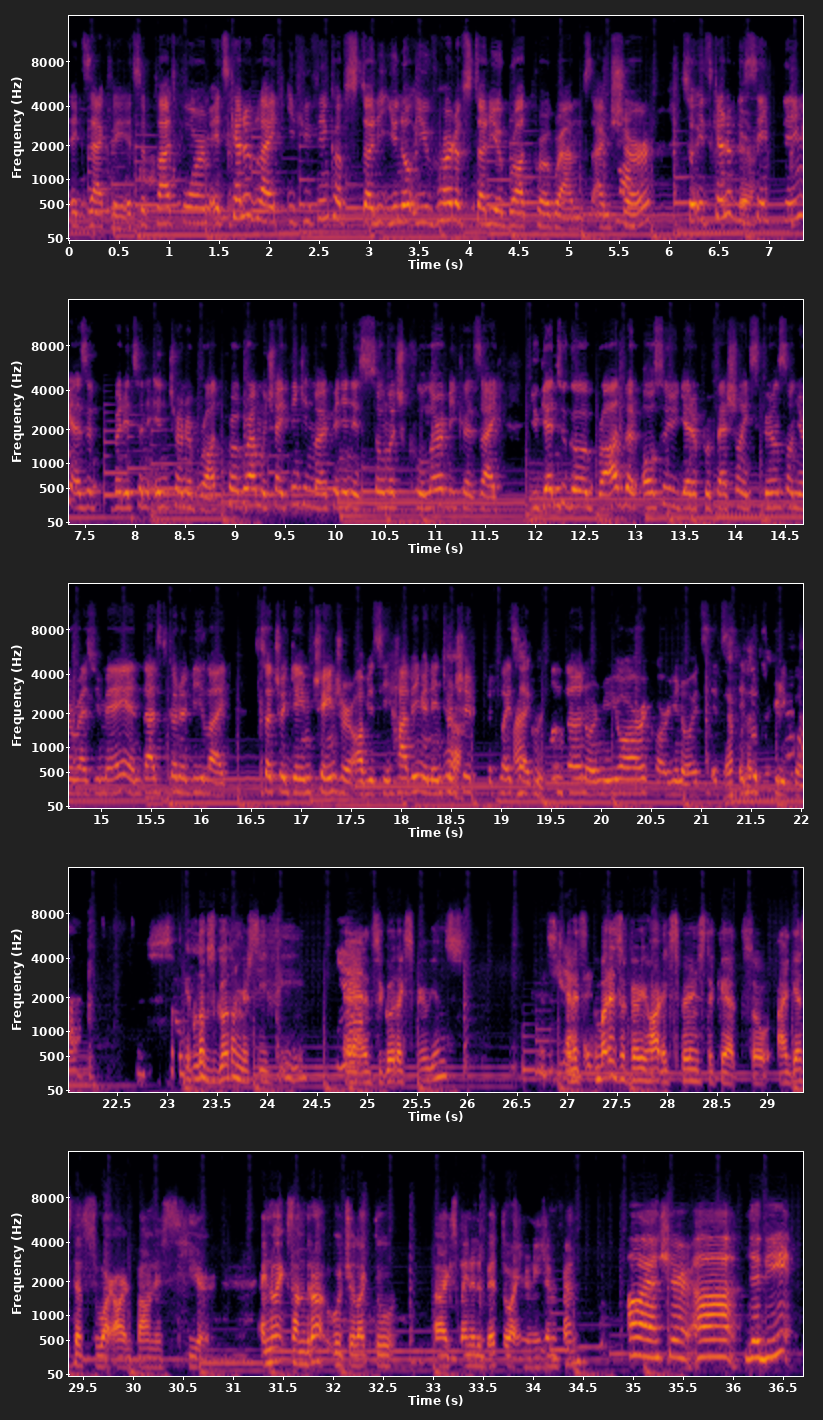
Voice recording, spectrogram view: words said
Right? Exactly. It's a platform. It's kind of like if you think of study, you know, you've heard of study abroad programs, I'm sure. So it's kind of the Yeah. same thing as a, but it's an intern abroad program, which I think, in my opinion, is so much cooler because like you get to go abroad, but also you get a professional experience on your resume, and that's gonna be like such a game changer. Obviously, having an internship in a place I like agree. London or New York, or you know, it's it's it looks pretty cool. It's so It looks good on your CV, yeah, and it's a good experience. It's Yeah, and it's, but it's a very hard experience to get. So I guess that's why Artbound is here. Anyway, Sandra, would you like to uh, explain it a bit to our Indonesian fan? Oh ya, sure. Uh, jadi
